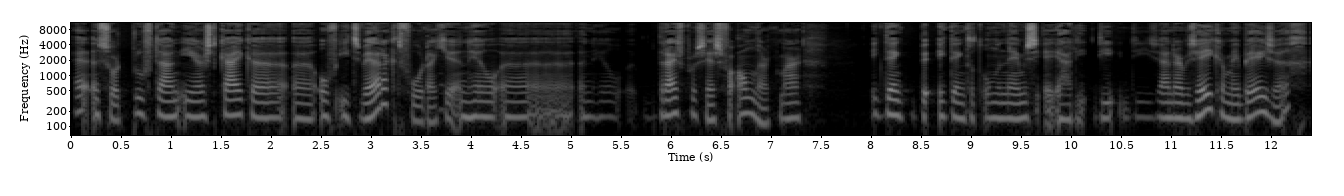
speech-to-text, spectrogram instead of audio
hè, een soort proeftuin eerst kijken eh, of iets werkt voordat je een heel, eh, een heel bedrijfsproces verandert. Maar ik denk, ik denk dat ondernemers, eh, ja, die, die, die zijn daar zeker mee bezig.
